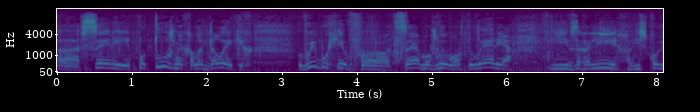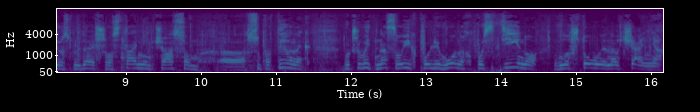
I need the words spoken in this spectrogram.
е, серії потужних, але далеких вибухів. Е, Це можливо артилерія. І взагалі військові розповідають, що останнім часом е, супротивник, вочевидь, на своїх полігонах постійно влаштовує навчання,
